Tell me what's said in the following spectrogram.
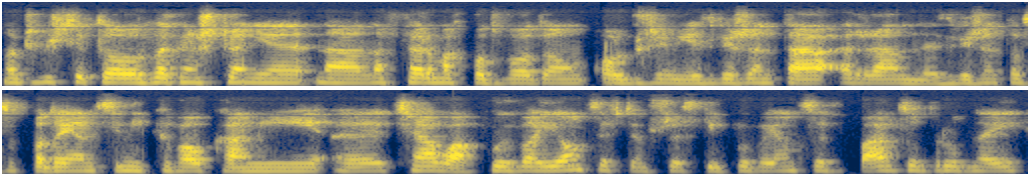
no oczywiście to zagęszczenie na, na fermach pod wodą olbrzymie, zwierzęta ranne, zwierzęta z odpadającymi kawałkami e, ciała, pływające w tym wszystkim, pływające w bardzo brudnej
